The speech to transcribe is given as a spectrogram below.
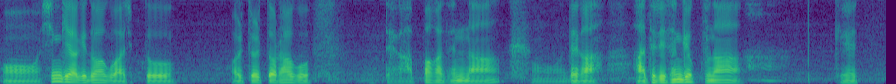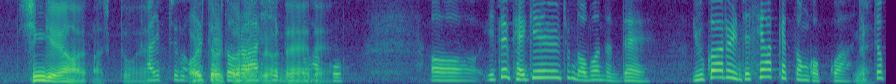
어, 신기하기도 하고 아직도 얼떨떨하고 내가 아빠가 됐나 어, 내가 아들이 생겼구나 이게 신기해요 아- 아직도 예. 아직 좀 얼떨떨하고요. 얼떨떨하 시기도 네, 네. 하고. 어, 이제 100일 좀 넘었는데 육아를 이제 생각했던 것과 네. 직접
